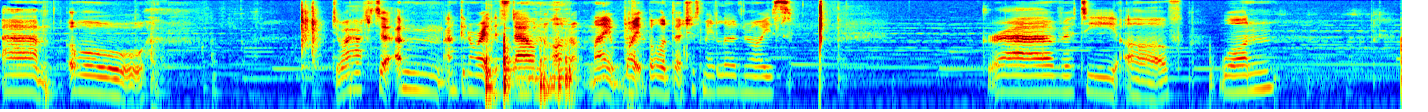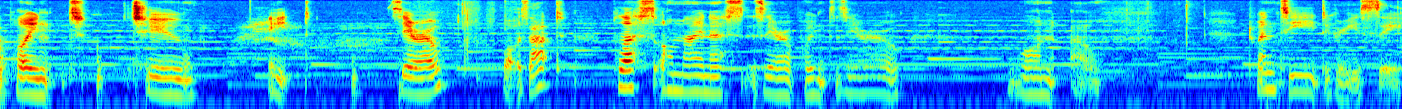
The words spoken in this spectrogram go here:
Um. Oh. Do I have to? Um. I'm gonna write this down on my whiteboard. That just made a load of noise. Gravity of one point two eight zero. What was that? Plus or minus zero point zero one oh. Twenty degrees C.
